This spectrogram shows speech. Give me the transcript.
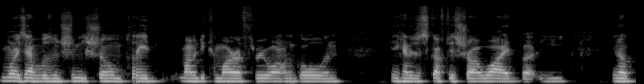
more examples when Shamit Shome played Mamadi Camara through on goal and, he kind of just scuffed his shot wide, but he, you know,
